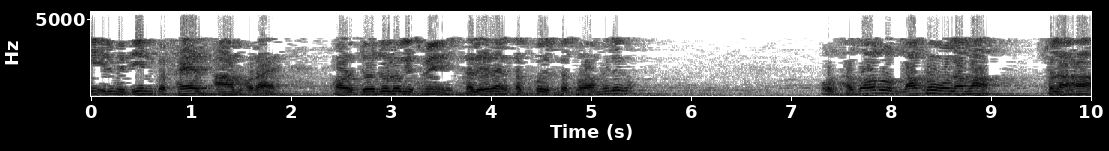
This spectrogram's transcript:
علم دین کا فیض عام ہو رہا ہے۔ اور جو جو لوگ اس میں حصہ لے رہے ہیں، سب کو اس کا سواب ملے گا۔ اور ہزاروں لاکھوں علماء صلاح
